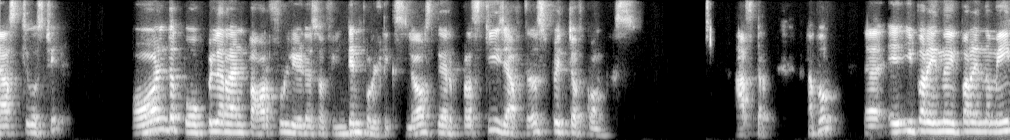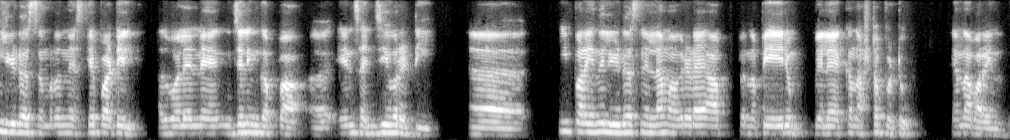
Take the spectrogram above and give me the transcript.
Last question all the popular and powerful leaders of Indian politics lose their prestige after split of Congress. After. അപ്പം ഈ പറയുന്ന ഈ പറയുന്ന മെയിൻ ലീഡേഴ്സ് നമ്മുടെ എസ് കെ പാട്ടീൽ അതുപോലെ തന്നെ നിജലിംഗപ്പ എൻ സഞ്ജീവ് റെഡ്ഡി ഈ പറയുന്ന ലീഡേഴ്സിനെല്ലാം അവരുടെ ആ പേരും വിലയൊക്കെ നഷ്ടപ്പെട്ടു എന്നാ പറയുന്നത്.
